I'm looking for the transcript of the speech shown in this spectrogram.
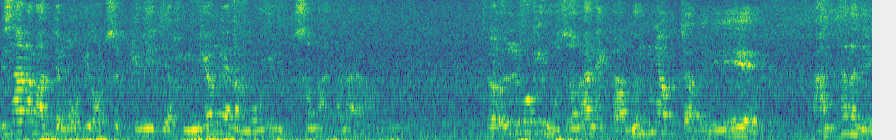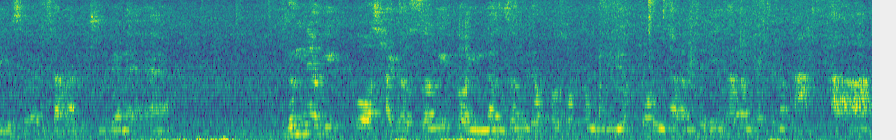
이 사람한테 목이 없을 뿐이지 환경에는 목이 무성하잖아요. 그 을목이 무성하니까 능력자들이 많다는 얘기세요. 이 사람 주변에 능력 있고 사교성 있고 인간성 좋고 소통 능력 좋은 사람들이 이 사람 옆에는 많다.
